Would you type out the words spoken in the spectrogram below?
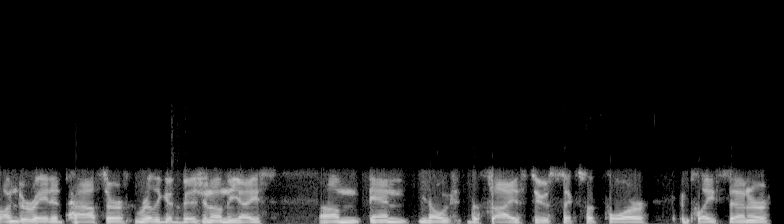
underrated passer, really good vision on the ice um, and you know the size too. Six foot four, can play center.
